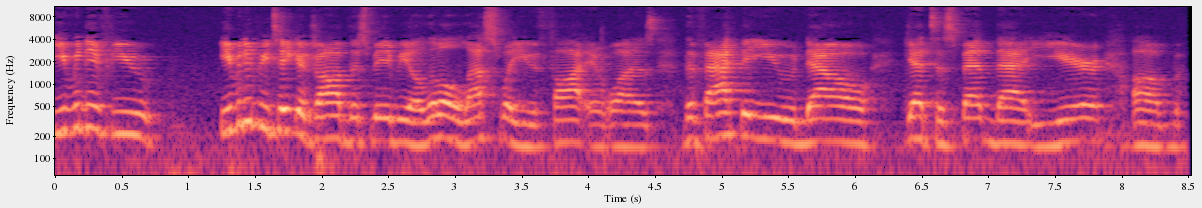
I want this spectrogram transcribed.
even if you even if you take a job that's maybe a little less what you thought it was, the fact that you now get to spend that year um,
